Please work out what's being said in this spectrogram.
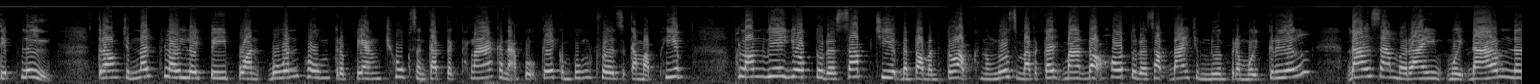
ទៀបភ្លឺត្រង់ចំណុចផ្លូវលេខ2004ភូមិត្រពាំងឈូកសង្កាត់ទឹកថ្លាខណៈពួកគេកំពុងធ្វើសកម្មភាពប្លន់វាយកទូរស័ព្ទជាបន្តបន្ទាប់ក្នុងនោះសមត្ថកិច្ចបានដកហូតទូរស័ព្ទដៃចំនួន6គ្រឿងដាវសាមរ៉ៃមួយដើមនៅ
